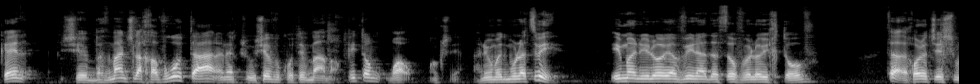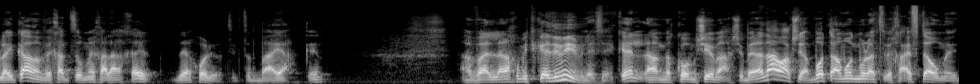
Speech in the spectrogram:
כן, שבזמן של החברותא, נניח כשהוא יושב וכותב מאמר, פתאום, וואו, רק שנייה, אני עומד מול עצמי. אם אני לא אבין עד הסוף ולא אכתוב, בסדר, יכול להיות שיש אולי כמה ואחד סומך על האחר, זה יכול להיות, זה קצת בעיה, כן? אבל אנחנו מתקדמים לזה, כן? למקום שמה, שבן אדם, רק שנייה, בוא תעמוד מול עצמך, איפה אתה עומד?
